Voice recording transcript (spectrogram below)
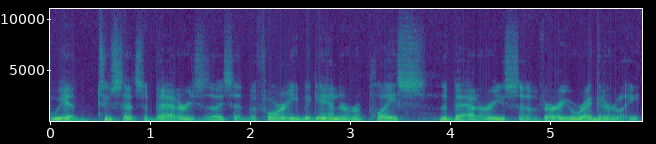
We had two sets of batteries, as I said before, and he began to replace the batteries uh, very regularly.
